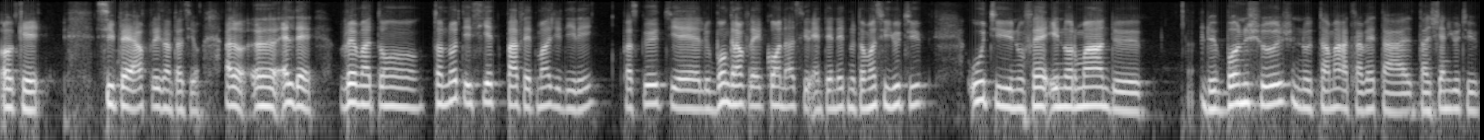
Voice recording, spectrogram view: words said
Ok, super présentation. Alors, euh, Elder, vraiment, ton, ton note est parfaitement, je dirais, parce que tu es le bon grand frère qu'on a sur Internet, notamment sur YouTube, où tu nous fais énormément de de bonnes choses, notamment à travers ta, ta chaîne YouTube.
